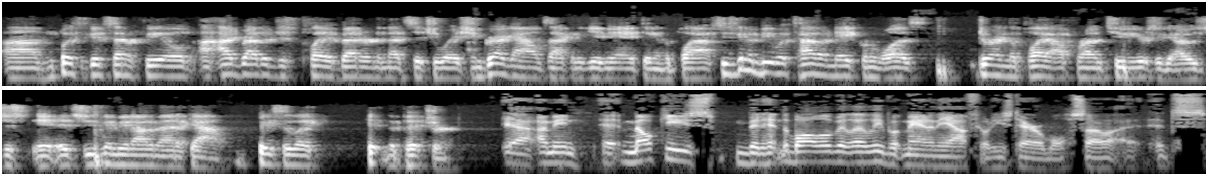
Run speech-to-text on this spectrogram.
Um, he plays a good center field. I'd rather just play a veteran in that situation. Greg Allen's not going to give you anything in the playoffs. He's going to be what Tyler Naquin was during the playoff run two years ago. He's just it's, he's going to be an automatic out, basically like hitting the pitcher. Yeah, I mean, Melky's been hitting the ball a little bit lately, but man, in the outfield, he's terrible. So uh, it's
